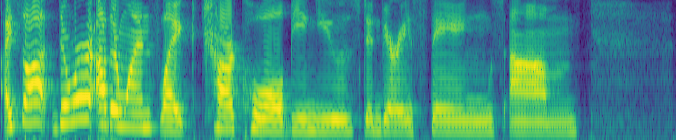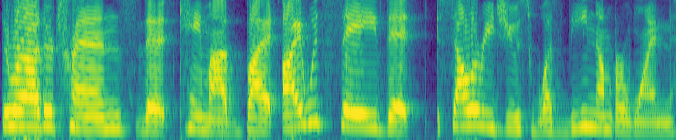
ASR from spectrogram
I saw there were other ones like charcoal being used in various things. Um, there were other trends that came up, but I would say that celery juice was the number one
